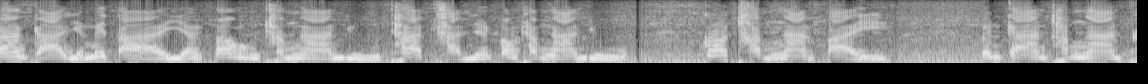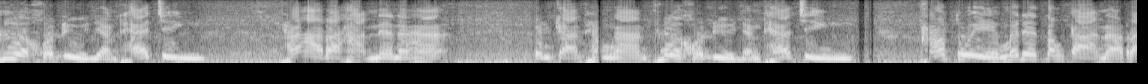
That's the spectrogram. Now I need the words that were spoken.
ร่างกายยังไม่ตายยังต้องทำงานอยู่ธาตุขันยังต้องทำงานอยู่ ก็ทำงานไป เป็นการทำงานเพื่อคนอื่นอย่างแท้จริง พระอรหันต์เนี่ยนะฮะเป็นการทำงานเพื่อคนอื่นอย่างแท้จริง เพราะตัวเองไม่ได้ต้องการอะไร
